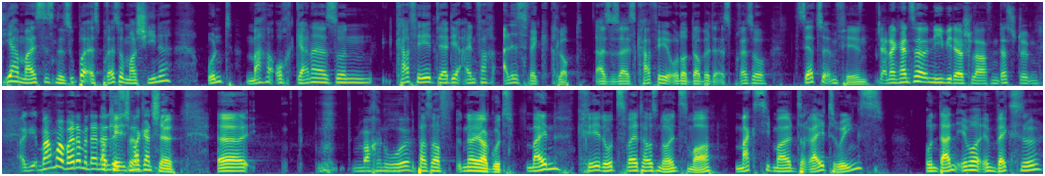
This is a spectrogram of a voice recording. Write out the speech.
Die haben meistens eine super Espresso-Maschine und machen auch gerne so einen Kaffee, der dir einfach alles wegkloppt. Also sei es Kaffee oder doppelter Espresso. Sehr zu empfehlen. Ja, dann kannst du nie wieder schlafen, das stimmt. Okay, Mach mal weiter mit deiner Okay, Liste. ich mach ganz schnell. Mach in Ruhe. pass auf, naja gut. Mein Credo 2019 war maximal drei Drinks und dann immer im Wechsel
